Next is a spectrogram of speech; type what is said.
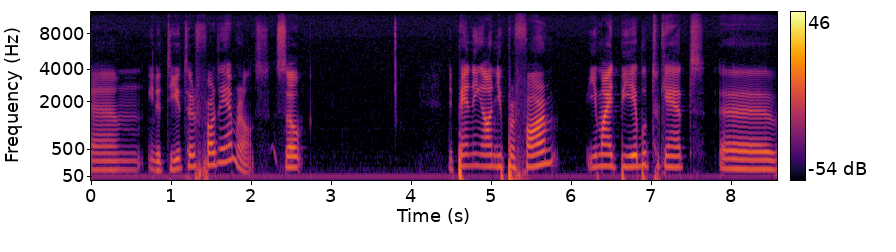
um, in the theater for the emeralds. So depending on you perform you might be able to get uh,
